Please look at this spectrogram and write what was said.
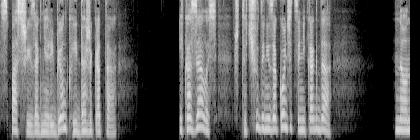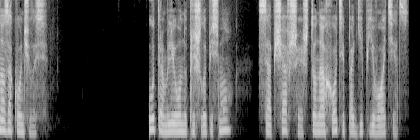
спасший из огня ребенка и даже кота. И казалось, что чудо не закончится никогда. Но оно закончилось. Утром Леону пришло письмо, сообщавшее, что на охоте погиб его отец.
